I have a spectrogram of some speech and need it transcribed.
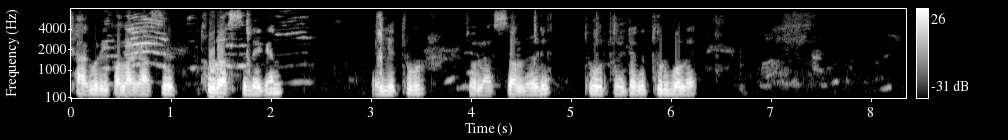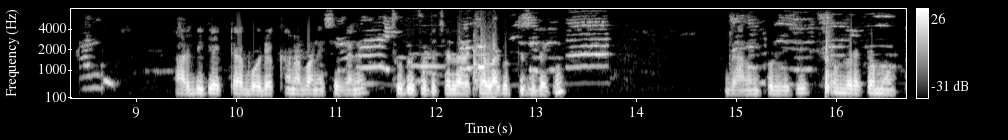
সাগরি কলা গাছে থুর আসছে দেখেন। এই যে থুর চলে আসছে অলরেডি থুর, এটাকে থুর বলে। আর দিকে একটা বৈঠকখানা বানিয়েছে এখানে, ছোট ছোট ছেলেরা খেলা করতেছে দেখুন। গ্রামীণ পরিবেশে সুন্দর একটা মুহূর্ত।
